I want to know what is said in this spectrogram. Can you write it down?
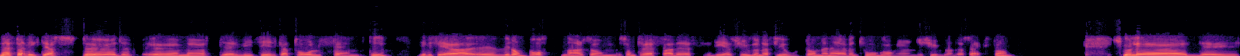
Nästa viktiga stöd eh, möter vi cirka 1250. Det vill säga eh, vid de bottnar som, som träffades dels 2014 men även två gånger under 2016. Skulle det,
